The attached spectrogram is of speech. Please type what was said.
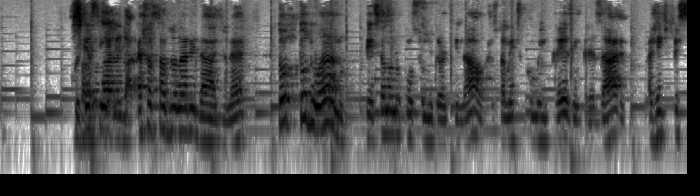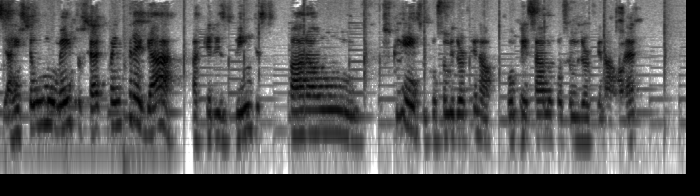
porque assim essa sazonalidade, né? Todo, todo ano pensando no consumidor final, justamente como empresa, empresário, a gente, precisa, a gente tem um momento certo para entregar aqueles brindes para o, os clientes, o consumidor final. Vamos pensar no consumidor final, né?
